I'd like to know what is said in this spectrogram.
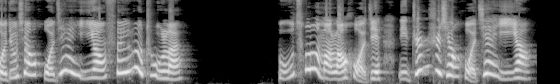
我就像火箭一样飞了出来。不错嘛，老伙计，你真是像火箭一样。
